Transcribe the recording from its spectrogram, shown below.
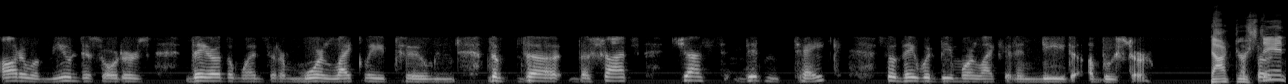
autoimmune disorders. They are the ones that are more likely to the the the shots just didn't take, so they would be more likely to need a booster. Dr. Stan,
